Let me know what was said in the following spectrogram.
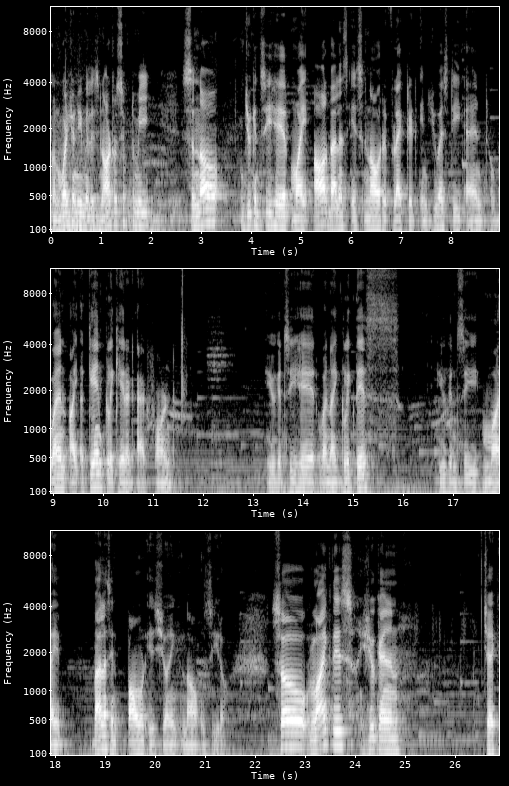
conversion email is not received to me. So now you can see here my all balance is now reflected in USD and when I again click here at add fund you can see here when I click this you can see my balance in pound is showing now zero. So like this you can check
